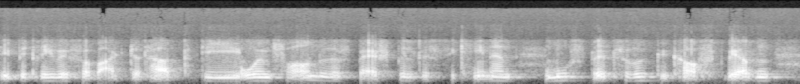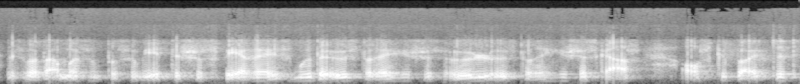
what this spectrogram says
die Betriebe verwaltet hat. Die OMV, nur als Beispiel, das Sie kennen, musste zurückgekauft werden. Es war damals unter sowjetischer Sphäre, es wurde österreichisches Öl, österreichisches Gas ausgebeutet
